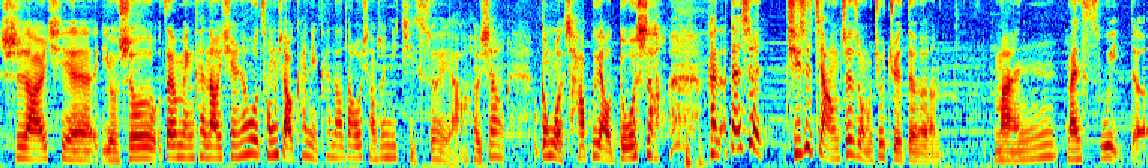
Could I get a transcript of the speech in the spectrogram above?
是啊，而且有时候在外面看到一些人，我从小看你看到大，我想说你几岁啊？好像跟我差不了多少。看到，但是其实讲这种，我就觉得蛮蛮 sweet 的。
